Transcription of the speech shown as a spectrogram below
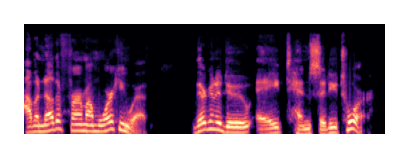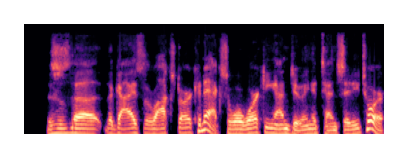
I have another firm I'm working with they're going to do a 10 city tour. This is the the guys, the Rockstar Connect. So we're working on doing a 10 city tour.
